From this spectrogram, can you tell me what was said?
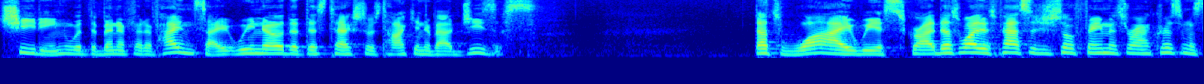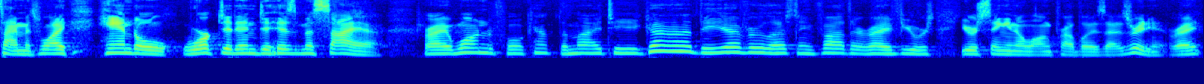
cheating with the benefit of hindsight, we know that this text was talking about Jesus. That's why we ascribe, that's why this passage is so famous around Christmas time. It's why Handel worked it into his Messiah, right? Wonderful, count the mighty God, the everlasting Father, right? If you were, you were singing along probably as I was reading it, right?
